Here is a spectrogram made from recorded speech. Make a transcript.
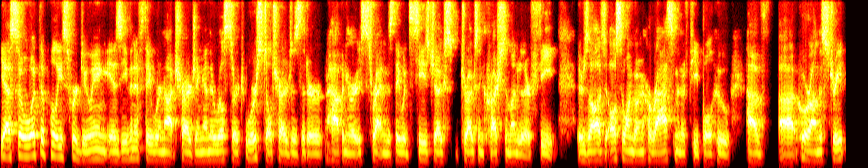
Yeah. So what the police were doing is even if they were not charging, and there will start, were still charges that are happening or is threatened, is they would seize drugs, drugs and crush them under their feet. There's also ongoing harassment of people who have uh, who are on the street.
